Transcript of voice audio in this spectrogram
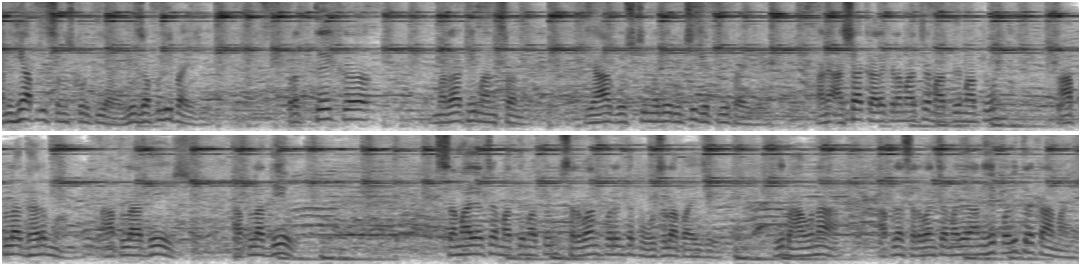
आणि ही आपली संस्कृती आहे. ही जपली पाहिजे. प्रत्येक मराठी माणसानं ह्या गोष्टीमध्ये रुची घेतली पाहिजे. आणि अशा कार्यक्रमाच्या माध्यमातून आपला धर्म आपला देश आपला देव समाजाच्या माध्यमातून सर्वांपर्यंत पोहोचला पाहिजे. ही भावना आपल्या सर्वांच्या मध्ये आणि हे पवित्र काम आहे.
